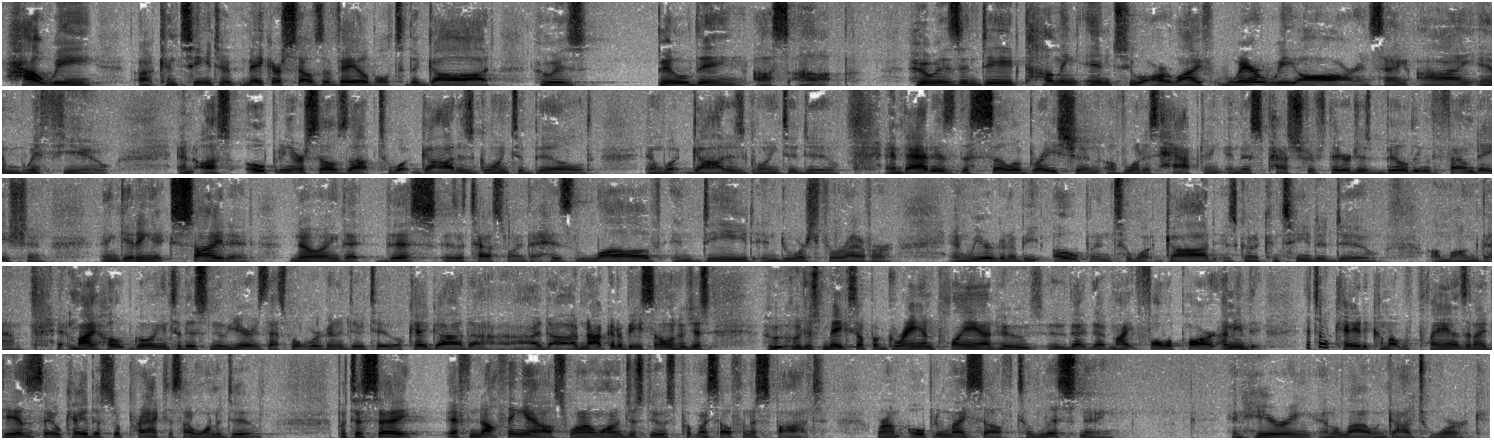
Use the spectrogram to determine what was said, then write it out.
how we uh, continue to make ourselves available to the God who is building us up who is indeed coming into our life where we are and saying, I am with you, and us opening ourselves up to what God is going to build and what God is going to do. And that is the celebration of what is happening in this passage. They're just building the foundation and getting excited, knowing that this is a testimony that His love indeed endures forever. And we are going to be open to what God is going to continue to do among them. And my hope going into this new year is that's what we're going to do too. Okay, God, I, am not going to be someone who just, who, who just makes up a grand plan who, that, that might fall apart. I mean, it's okay to come up with plans and ideas and say, okay, this is a practice I want to do. But to say, if nothing else, what I want to just do is put myself in a spot where I'm opening myself to listening and hearing and allowing God to work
